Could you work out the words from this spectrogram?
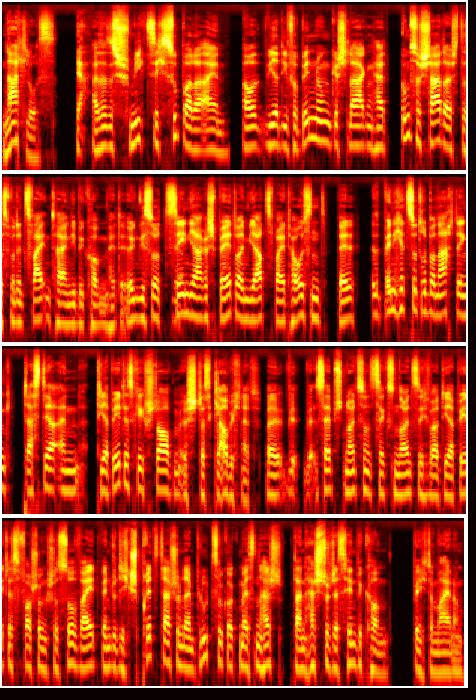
nahtlos. Ja. Also das schmiegt sich super da ein. Aber wie er die Verbindung geschlagen hat, umso schade ist, dass man den zweiten Teil nie bekommen hätte. Irgendwie so zehn Jahre später, im Jahr 2000. Weil, äh, wenn ich jetzt so drüber nachdenke, dass der an Diabetes gestorben ist, das glaube ich nicht. Weil selbst 1996 war Diabetesforschung schon so weit, wenn du dich gespritzt hast und deinen Blutzucker gemessen hast, dann hast du das hinbekommen, bin ich der Meinung.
